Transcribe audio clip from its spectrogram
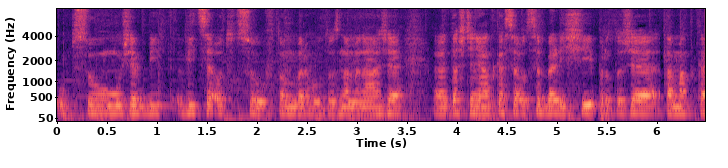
u psů může být více otců v tom vrhu. To znamená, že eh, ta štěňátka se od sebe liší, protože ta matka,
